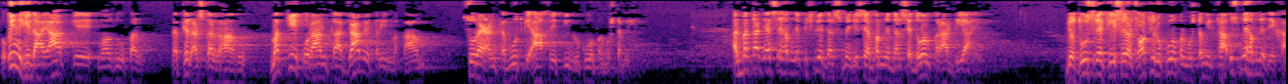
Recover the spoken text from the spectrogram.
تو ان ہدایات کے موضوع پر میں پھر عرض کر رہا ہوں۔ مکی قرآن کا جامع ترین مقام سورہ عنکبوت کے آخری تین رکوعوں پر مشتمل ہے۔ البتہ جیسے ہم نے پچھلے درس میں، جسے اب ہم نے درس دوم قرار دیا ہے، جو دوسرے، تیسرے اور چوتھے رکوعوں پر مشتمل تھا، اس میں ہم نے دیکھا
